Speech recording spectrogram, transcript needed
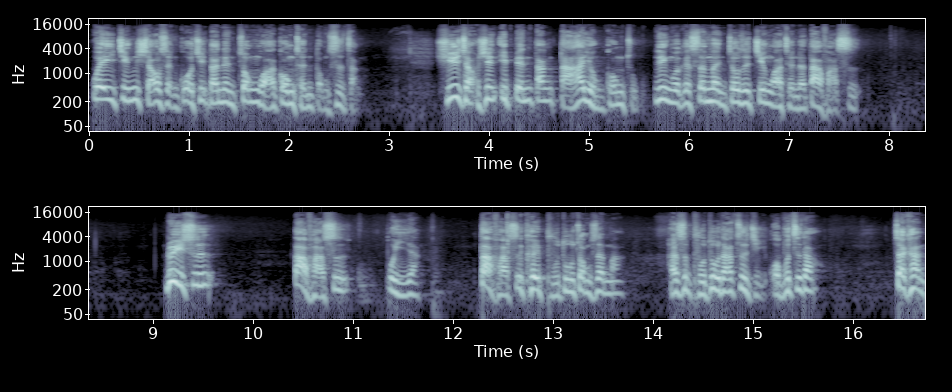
魏京小沈过去担任中华工程董事长。徐小新一边当达永公主，另外一个身份就是金华城的大法师。律师、大法师不一样，大法师可以普度众生吗？还是普度他自己？我不知道。再看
